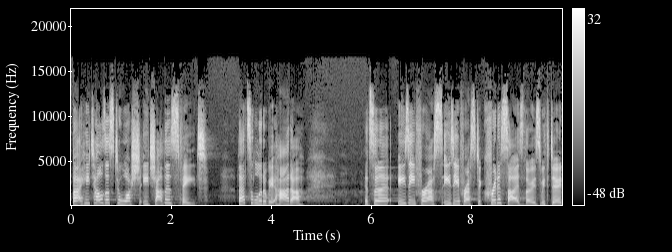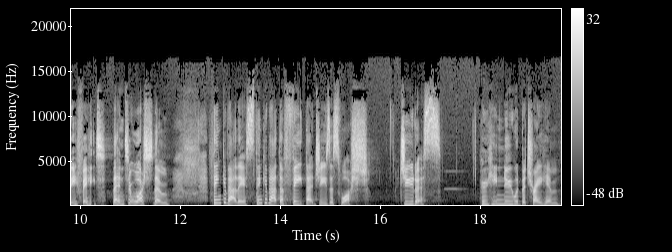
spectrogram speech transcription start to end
But he tells us to wash each other's feet. That's a little bit harder. It's a, easy for us, easier for us to criticize those with dirty feet than to wash them. Think about this. Think about the feet that Jesus washed. Judas, who he knew would betray him.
